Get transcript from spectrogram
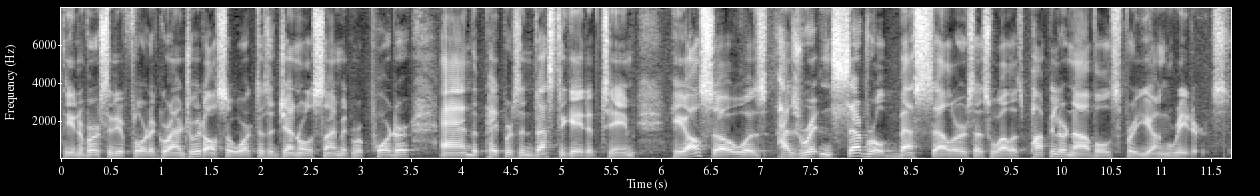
The University of Florida graduate also worked as a general assignment reporter and the paper's investigative team. He also was, has written several bestsellers as well as popular novels for young readers.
